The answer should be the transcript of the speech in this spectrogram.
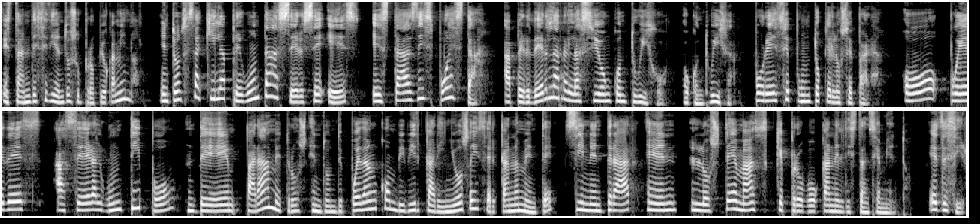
están decidiendo su propio camino. Entonces aquí la pregunta a hacerse es, ¿estás dispuesta a perder la relación con tu hijo o con tu hija por ese punto que los separa? ¿O puedes hacer algún tipo de parámetros en donde puedan convivir cariñosa y cercanamente sin entrar en los temas que provocan el distanciamiento? Es decir,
